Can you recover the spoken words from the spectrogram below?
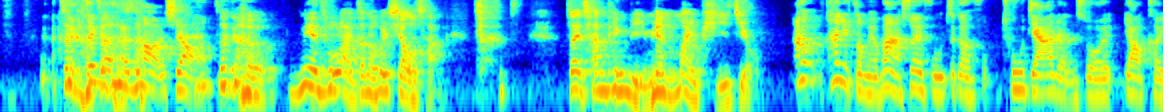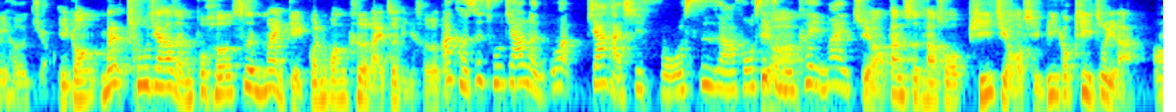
这个 这个很好笑，这个念出来真的会笑场，在餐厅里面卖啤酒。啊，他怎么有办法说服这个出家人说要可以喝酒？一共没有出家人不喝，是卖给观光客来这里喝的。啊，可是出家人哇，家还是佛寺啊，佛寺怎么可以卖酒？啊，但是他说啤酒是美国起水啦，哦，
